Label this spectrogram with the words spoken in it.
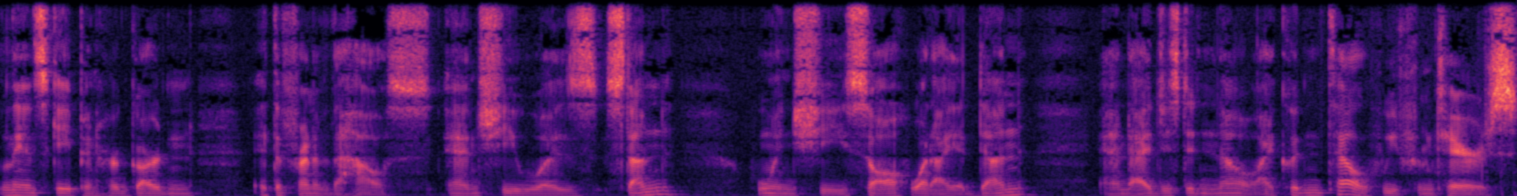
landscape in her garden at the front of the house. And she was stunned when she saw what I had done. And I just didn't know. I couldn't tell wheat from tares.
